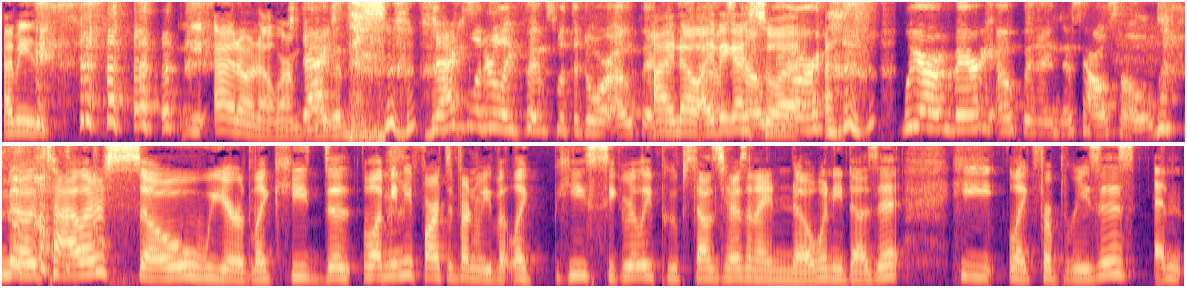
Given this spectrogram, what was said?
I mean, I don't know where I'm going with this. Jax literally poops with the door open. I know, I stuff, think I so saw we it. Are, we are very open in this household. no, Tyler's so weird. Like he does. Well, I mean, he farts in front of me, but like he secretly poops downstairs, and I know when he does it, he like Febrezes and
